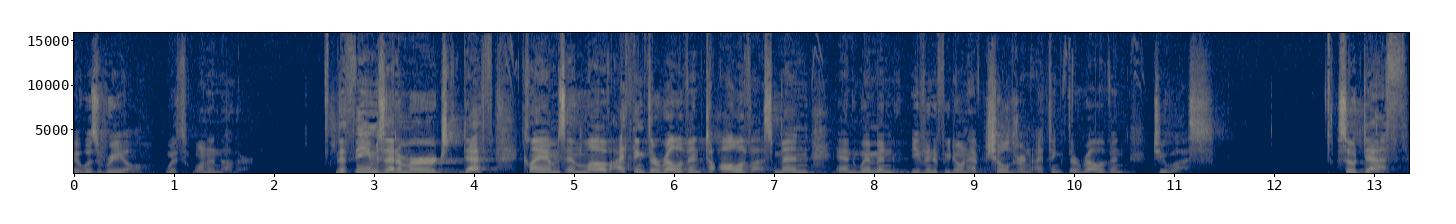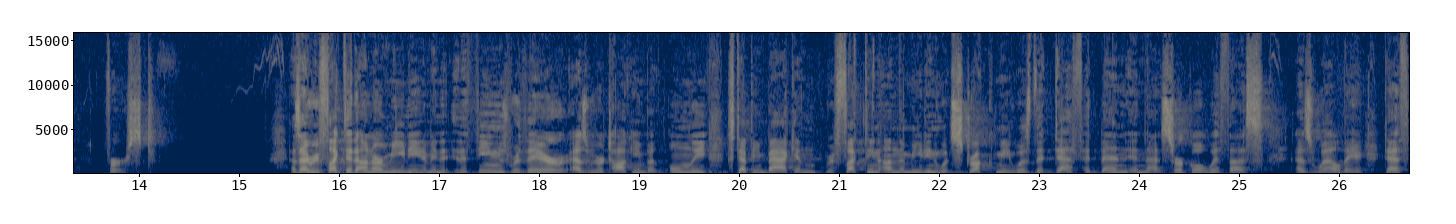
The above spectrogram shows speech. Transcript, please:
It was real with one another. The themes that emerged, death, clams, and love, I think they're relevant to all of us, men and women. Even if we don't have children, I think they're relevant to us. So, death first. As I reflected on our meeting, I mean, the themes were there as we were talking, but only stepping back and reflecting on the meeting, what struck me was that death had been in that circle with us as well. They, death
